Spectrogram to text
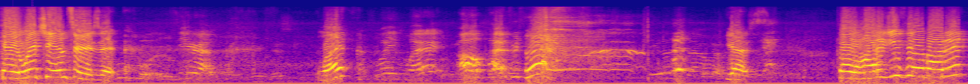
Okay, which answer is it? Zero. What? Wait, what? Oh, five percent. yes. Okay, how did you feel about it?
